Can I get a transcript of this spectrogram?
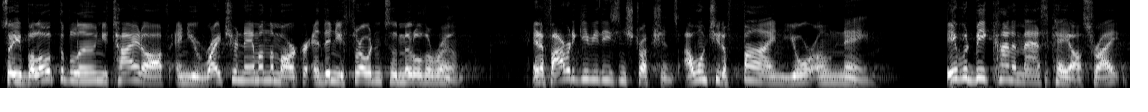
So you blow up the balloon, you tie it off, and you write your name on the marker, and then you throw it into the middle of the room. And if I were to give you these instructions, I want you to find your own name. It would be kind of mass chaos, right?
